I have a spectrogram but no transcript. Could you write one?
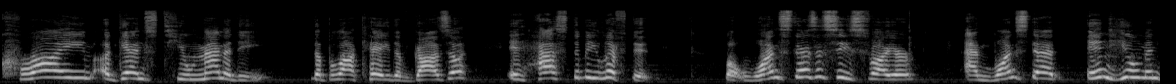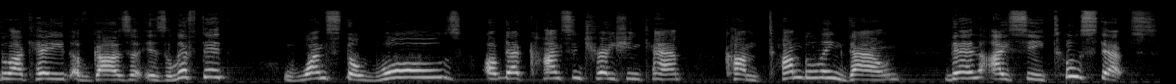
crime against humanity, the blockade of Gaza, it has to be lifted. But once there's a ceasefire and once that inhuman blockade of Gaza is lifted, once the walls of that concentration camp come tumbling down, then I see two steps.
